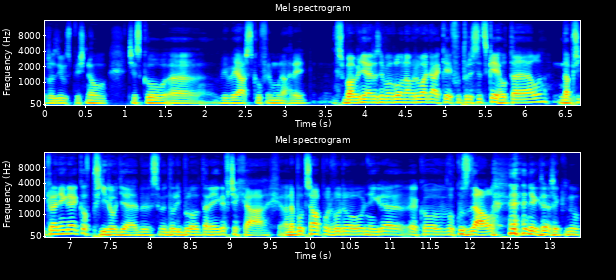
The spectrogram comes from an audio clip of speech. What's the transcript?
hrozně úspěšnou českou uh, vývojářskou firmu na hry třeba by mě hrozně bavilo navrhovat nějaký futuristický hotel, například někde jako v přírodě, by se mi to líbilo tady někde v Čechách, nebo třeba pod vodou někde jako v kus dál, někde řeknu,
